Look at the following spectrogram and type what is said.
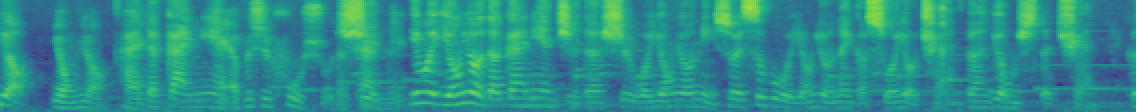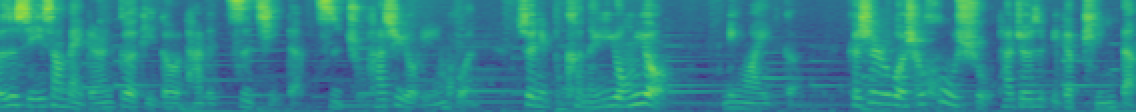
有。拥有爱的概念，而不是附属的概念，因为拥有的概念指的是我拥有你，所以似乎我拥有那个所有权跟用事的权，可是实际上每个人个体都有他的自己的自主，他是有灵魂，所以你不可能拥有另外一个。可是，如果是互属，它就是比较平等。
